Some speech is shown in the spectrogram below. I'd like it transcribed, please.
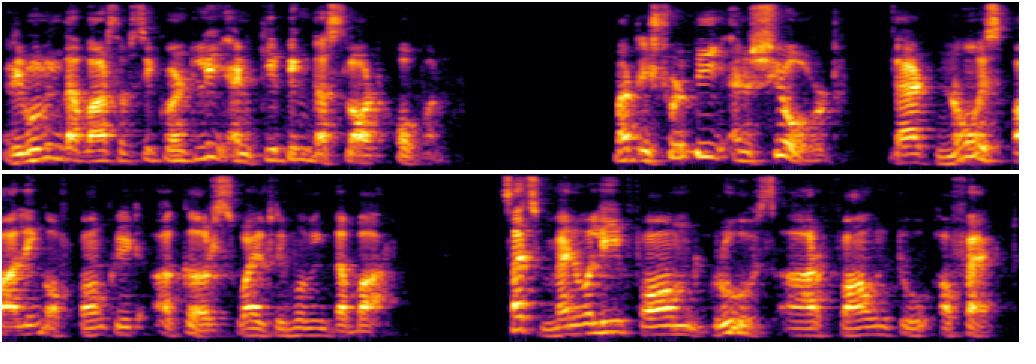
removing the bar subsequently and keeping the slot open. But it should be ensured that no spalling of concrete occurs while removing the bar. Such manually formed grooves are found to affect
